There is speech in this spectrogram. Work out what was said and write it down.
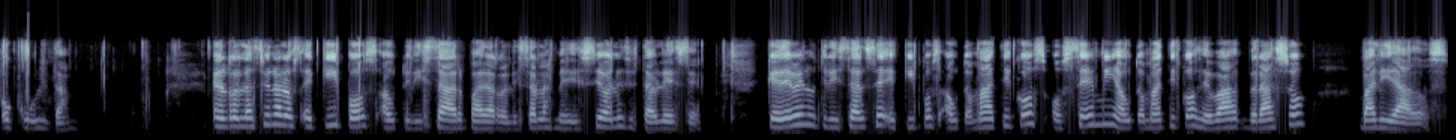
oculta. En relación a los equipos a utilizar para realizar las mediciones, establece que deben utilizarse equipos automáticos o semiautomáticos de brazo validados.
